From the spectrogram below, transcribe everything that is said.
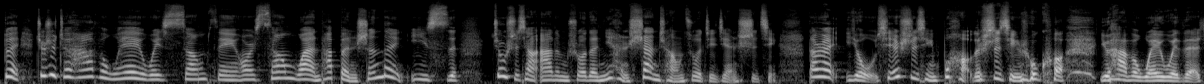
对，就是 to have a way with something or someone，它本身的意思就是像 Adam 说的，你很擅长做这件事情。当然，有些事情不好的事情，如果 you have a way with it，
